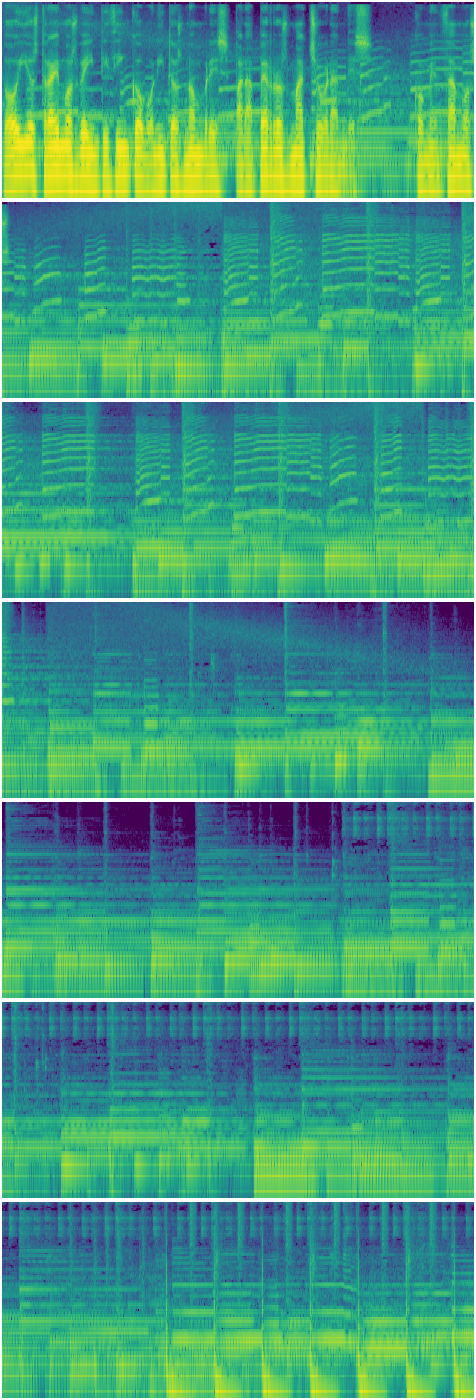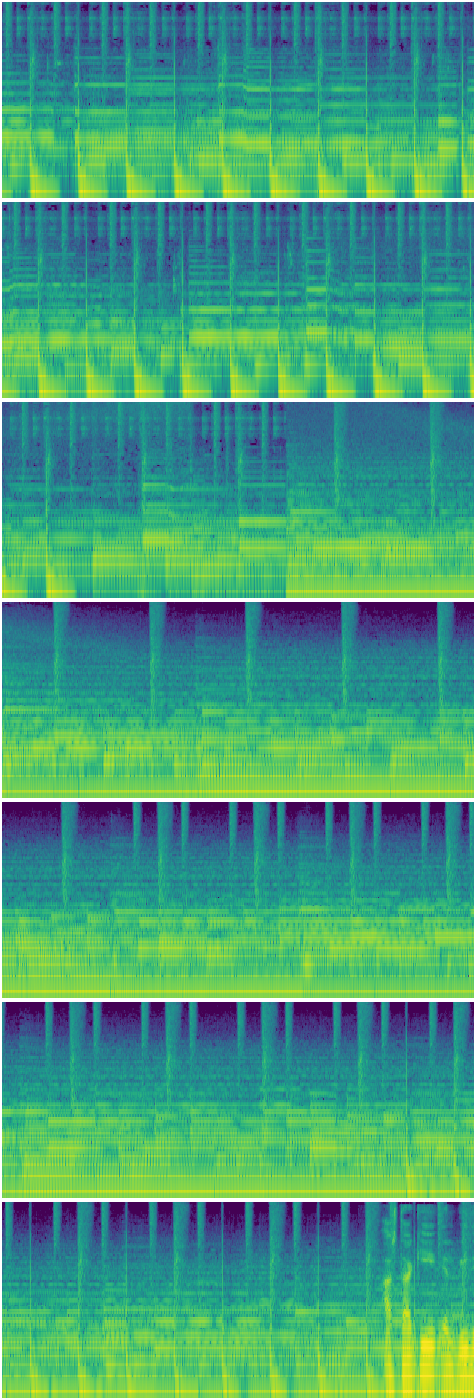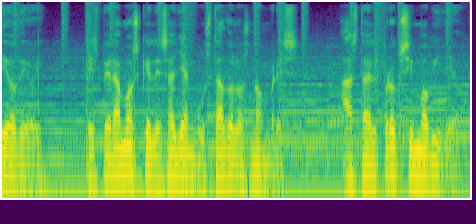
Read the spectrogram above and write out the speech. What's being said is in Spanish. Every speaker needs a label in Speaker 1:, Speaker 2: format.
Speaker 1: Hoy os traemos 25 bonitos nombres para perros macho grandes. Comenzamos. Hasta aquí el vídeo de hoy. Esperamos que les hayan gustado los nombres. Hasta el próximo vídeo.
